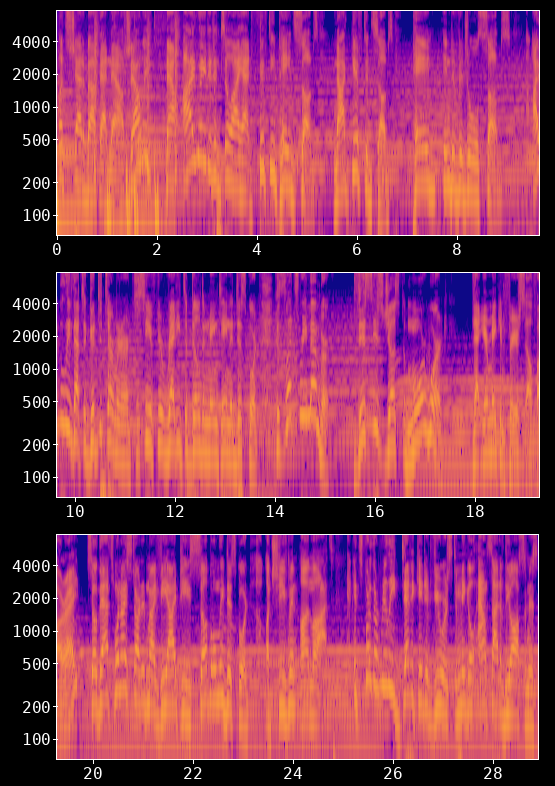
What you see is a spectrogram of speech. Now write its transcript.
Let's chat about that now, shall we? Now, I waited until I had 50 paid subs, not gifted subs, paid individual subs. I believe that's a good determiner to see if you're ready to build and maintain a Discord. Because let's remember, this is just more work that you're making for yourself, all right? So that's when I started my VIP sub-only Discord, Achievement Unlocked. It's for the really dedicated viewers to mingle outside of the awesomeness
